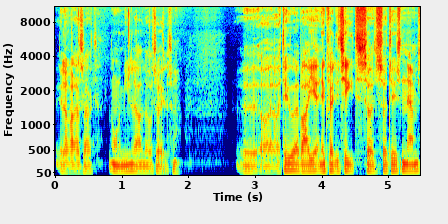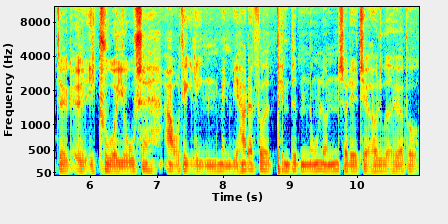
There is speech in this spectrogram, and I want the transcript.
Eller rettere sagt, nogle af mine liveoptagelser. Øh, og, og det er jo af varierende kvalitet, så, så det er sådan nærmest øh, i kuriosa-afdelingen, men vi har da fået pimpet dem nogenlunde, så det er til at holde ud og høre på.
